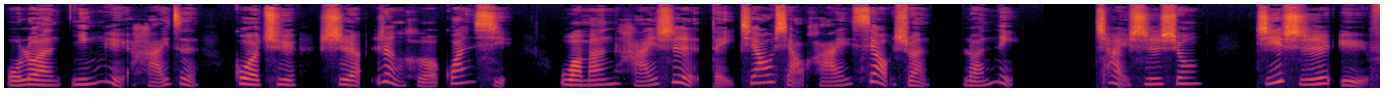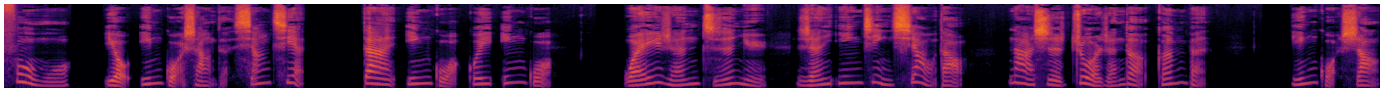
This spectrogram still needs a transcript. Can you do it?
无论您与孩子过去是任何关系，我们还是得教小孩孝顺伦理。蔡师兄，即使与父母有因果上的相欠，但因果归因果，为人子女，人应尽孝道，那是做人的根本。因果上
